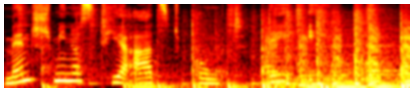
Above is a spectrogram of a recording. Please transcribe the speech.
mensch-tierarzt.de.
